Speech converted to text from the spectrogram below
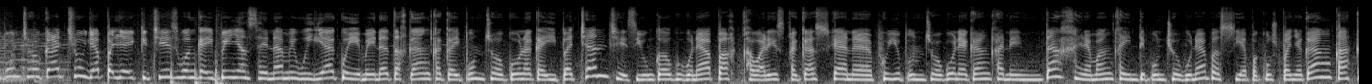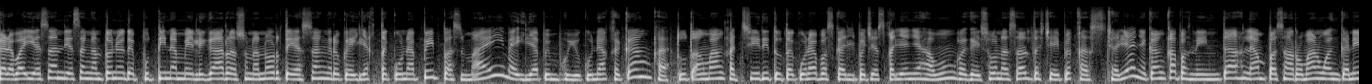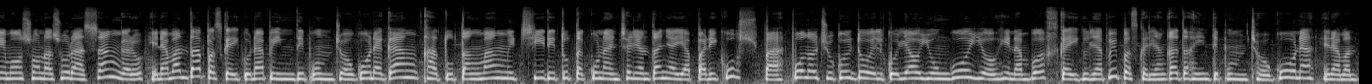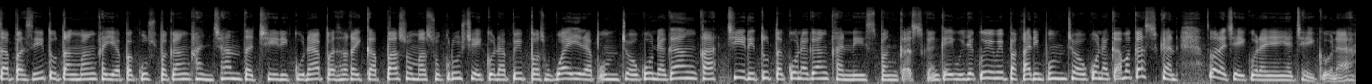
puncho kachu yapallaykichis kay piñan senami willaku imaynataq kanqa kay punchukuna kay pachanchis yunkawkukunapaq qhawarisqa kasqan phuyu punchukuna kanqa nintaj hinamanqa inti punchukunapas yapakuspaña kanqa Carabaya Sandia San Antonio de Putina Melgar zona norte asangro kay llaqtakunapipas mayma illapin phuyukunaqa kanqa tutanmanqa chiri tutakunapas kallpachasqallaña hamunqa kay zonas altas chaypiqas challaña kanqapas nintaj lampa San Román Huancanemo zona sur asangaro hinamantapas kaykunapi inti punchukuna kanqa tutanmanmi chiri tutakunan challantaña yaparikuspa puno chukuytu el collao yunguyo hinampaq kaykullapipas kallanqataq inti punchukuna hinamantapas tutanmanqa yapakuspa kanqan chanta chirikunapas kay kapaso masukrus chaykunapipas wayra punchukuna kanqa chiri tutakuna kanqa nispan kasqan kay willakuymi paqarin punchukuna kama kasqan tora chaykuna ñaña chaykuna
